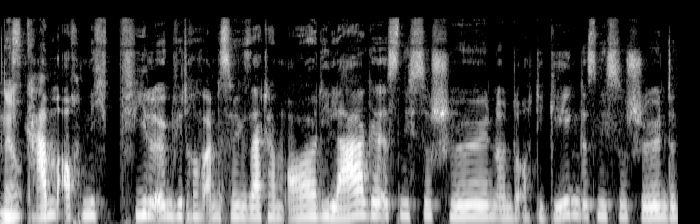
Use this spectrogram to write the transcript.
Ja. Es kam auch nicht viel irgendwie drauf an, dass wir gesagt haben, oh, die Lage ist nicht so schön und auch die Gegend ist nicht so schön. Das,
